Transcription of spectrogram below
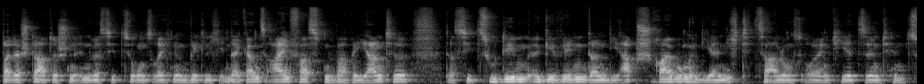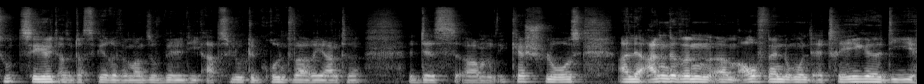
bei der statischen Investitionsrechnung wirklich in der ganz einfachsten Variante, dass sie zu dem Gewinn dann die Abschreibungen, die ja nicht zahlungsorientiert sind, hinzuzählt. Also das wäre, wenn man so will, die absolute Grundvariante des ähm, Cashflows. Alle anderen ähm, Aufwendungen und Erträge, die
